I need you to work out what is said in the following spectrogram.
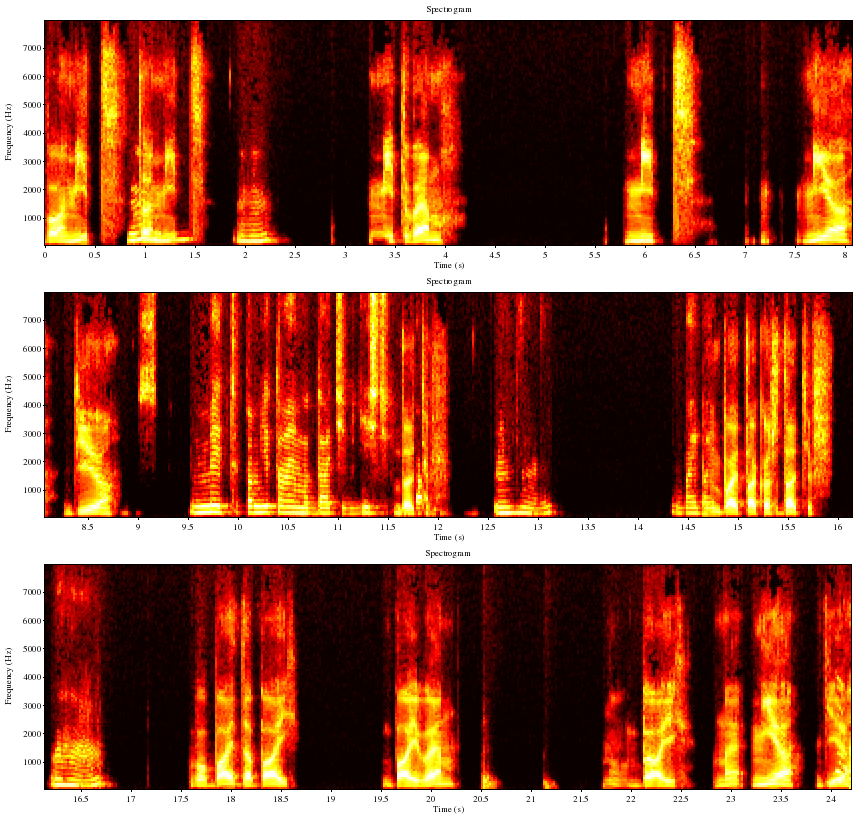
Womit, Мгм. damit, Угу. mit wem, mit m- mir, dir, Mit, пам'ятаємо, датів є. датів. Угу. Бай-бай. Ну, By також датів. Ага. Wobei, dabei, by ну, by me, mir, dir,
